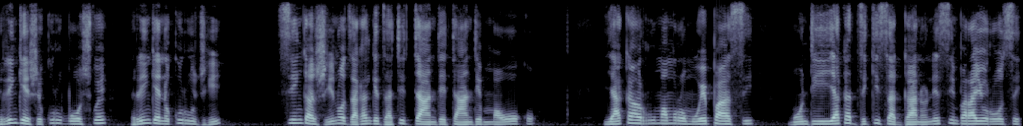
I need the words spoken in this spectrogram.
ringezve kuruboshwe ringe nokurudyi. Tsinga zvino dzakange dzati tande tande mumaoko. Yakaruma muromo wepasi. Mhondi iyi yakadzikisa gano nesimba rayo rose.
